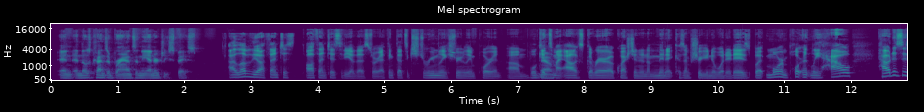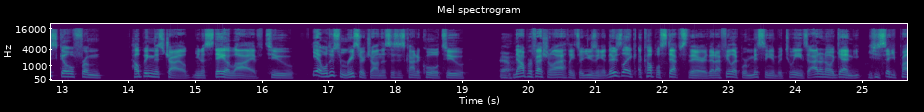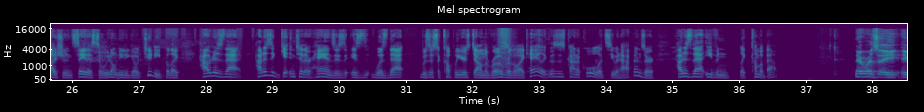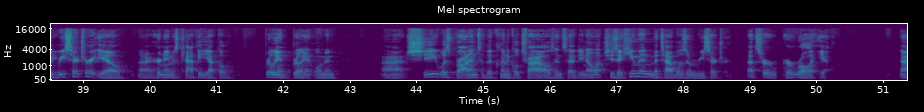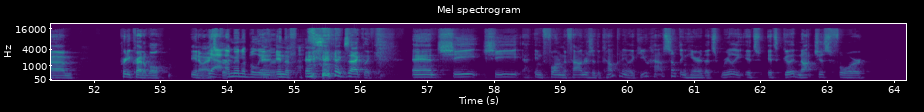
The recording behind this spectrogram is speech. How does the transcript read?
and and those kinds of brands in the energy space. I love the authentic authenticity of that story. I think that's extremely extremely important. Um, we'll get yeah. to my Alex Guerrero question in a minute because I'm sure you know what it is. But more importantly, how how does this go from helping this child, you know, stay alive to yeah, we'll do some research on this. This is kind of cool too. Yeah. Now professional athletes are using it. There's like a couple steps there that I feel like we're missing in between. So I don't know. Again, you, you said you probably shouldn't say this, so we don't need to go too deep. But like, how does that? How does it get into their hands? Is is was that was this a couple years down the road where they're like, hey, like this is kind of cool. Let's see what happens, or how does that even like come about? There was a a researcher at Yale. Uh, her name is Kathy Yuckel. Brilliant, brilliant woman. Uh, she was brought into the clinical trials and said, you know what? She's a human metabolism researcher. That's her her role at Yale. Um, pretty credible, you know. yeah, I'm gonna believe in, her. in the exactly. And she she informed the founders of the company like you have something here that's really it's it's good not just for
